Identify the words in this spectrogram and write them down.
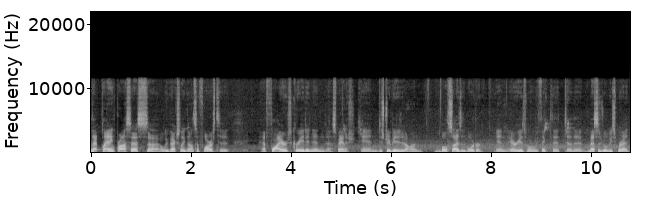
that planning process, uh, we've actually gone so far as to have flyers created in uh, Spanish and distributed on both sides of the border in areas where we think that uh, the message will be spread.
